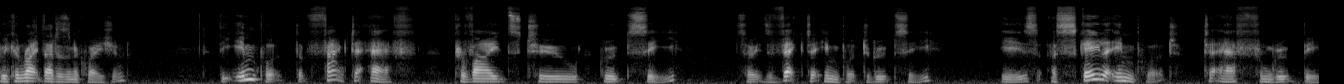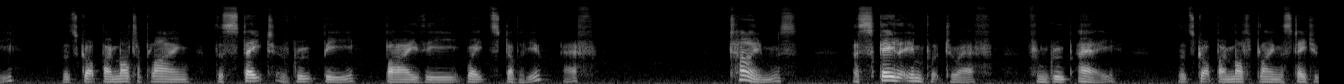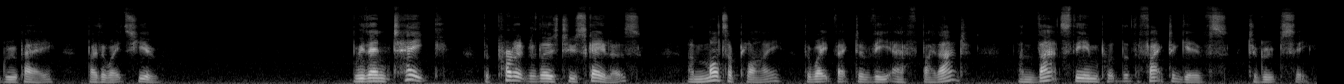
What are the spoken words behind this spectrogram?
We can write that as an equation. The input that factor f provides to group C, so its vector input to group C, is a scalar input to f from group B that's got by multiplying the state of group B by the weights W, F, times a scalar input to F from group A that's got by multiplying the state of group A by the weights U. We then take the product of those two scalars and multiply the weight vector Vf by that, and that's the input that the factor gives to group C.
